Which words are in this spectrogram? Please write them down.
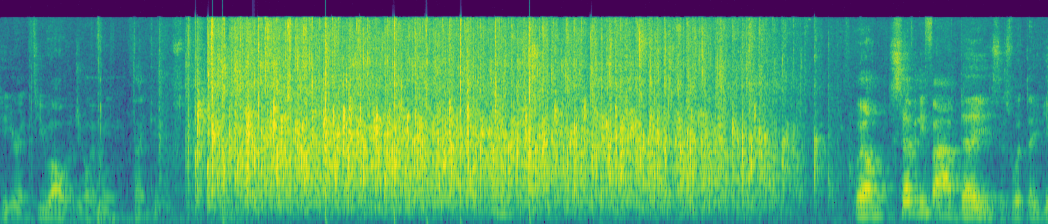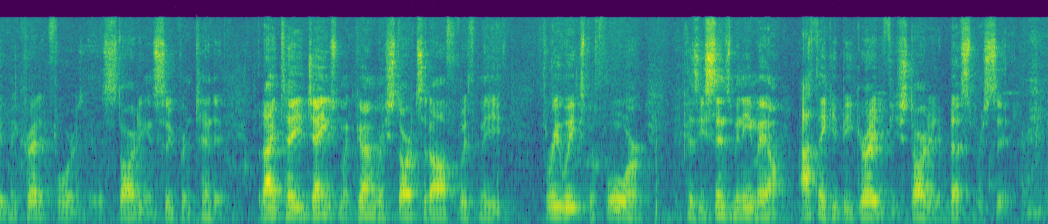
here, and if you all would join me in thanking them. Well, 75 days is what they give me credit for as, as starting as superintendent. But I tell you, James Montgomery starts it off with me three weeks before because he sends me an email. I think it'd be great if you started at Bessemer City.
